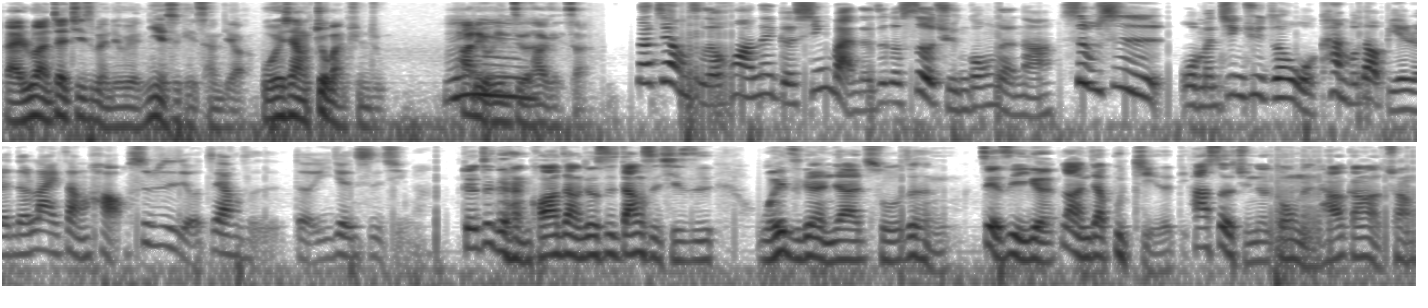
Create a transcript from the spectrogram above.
来乱在记事本留言，你也是可以删掉，不会像旧版群主。他留言只有他可以删。嗯，那这样子的话，那个新版的这个社群功能啊，是不是我们进去之后我看不到别人的赖账号？是不是有这样子的一件事情啊？对，这个很夸张，就是当时其实我一直跟人家说，这很这也是一个让人家不解的点。他社群的功能，他刚好创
